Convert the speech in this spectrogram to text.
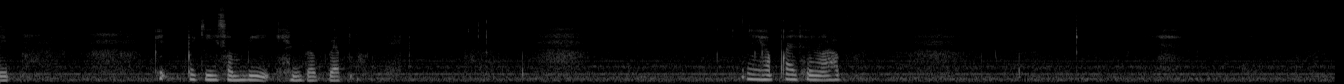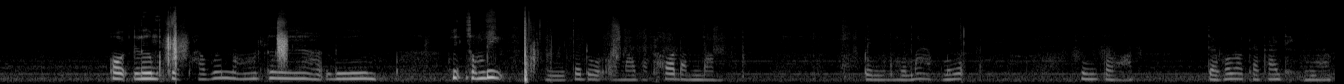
ลิฟต์เฮ้ยเมื่อกี้ซอมบี้เห็นแบบแบบๆ นี่ครับใกล้ถึงแล้วครับ โอ้ยลืมเก็บ power note เลยอะ ลืมเฮ้ยซอมบี้นีกระโดดออกมาจากท่อดำๆ เป็นอะไรมากไหมเนี่ยซึ่งปอดแต่ว่าเราจะใกล้ถึงแล้วครับ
